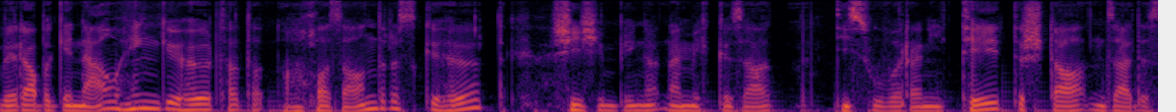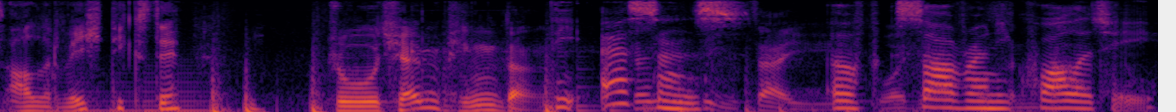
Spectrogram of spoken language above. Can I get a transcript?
Wer aber genau hingehört hat, hat noch was anderes gehört. Xi Jinping hat nämlich gesagt, die Souveränität der Staaten sei das Allerwichtigste. The essence of sovereign equality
